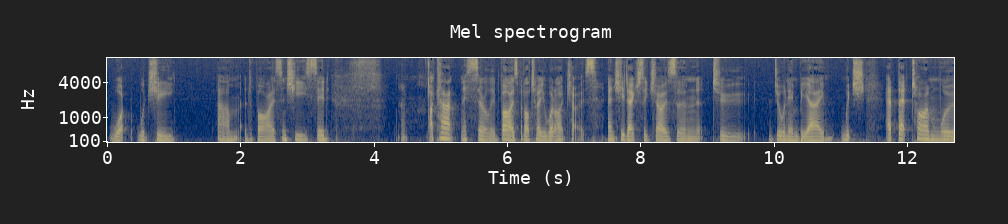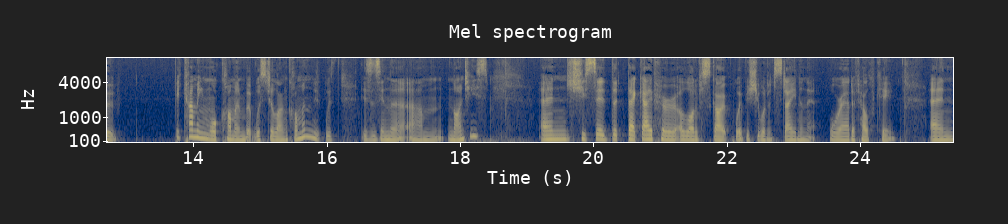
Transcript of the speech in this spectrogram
What would she um, advise? And she said. I can't necessarily advise, but I'll tell you what I chose. And she'd actually chosen to do an MBA, which at that time were becoming more common, but were still uncommon. It was, this is in the um, 90s. And she said that that gave her a lot of scope whether she wanted to stay in and out or out of healthcare. And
